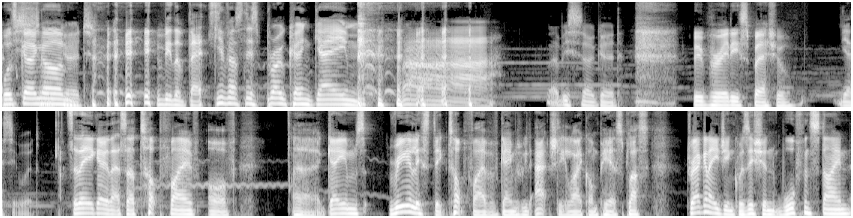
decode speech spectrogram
"What's going so on?" It'd be the best. Give us this broken game. Ah. That'd be so good. be pretty special. Yes, it would. So there you go. That's our top five of uh, games, realistic top five of games we'd actually like on PS Plus. Dragon Age Inquisition, Wolfenstein,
